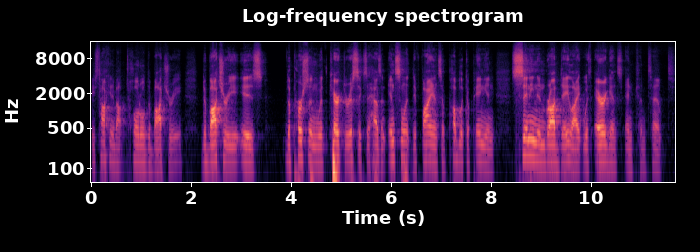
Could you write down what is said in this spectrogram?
he's talking about total debauchery. Debauchery is the person with characteristics that has an insolent defiance of public opinion, sinning in broad daylight with arrogance and contempt.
